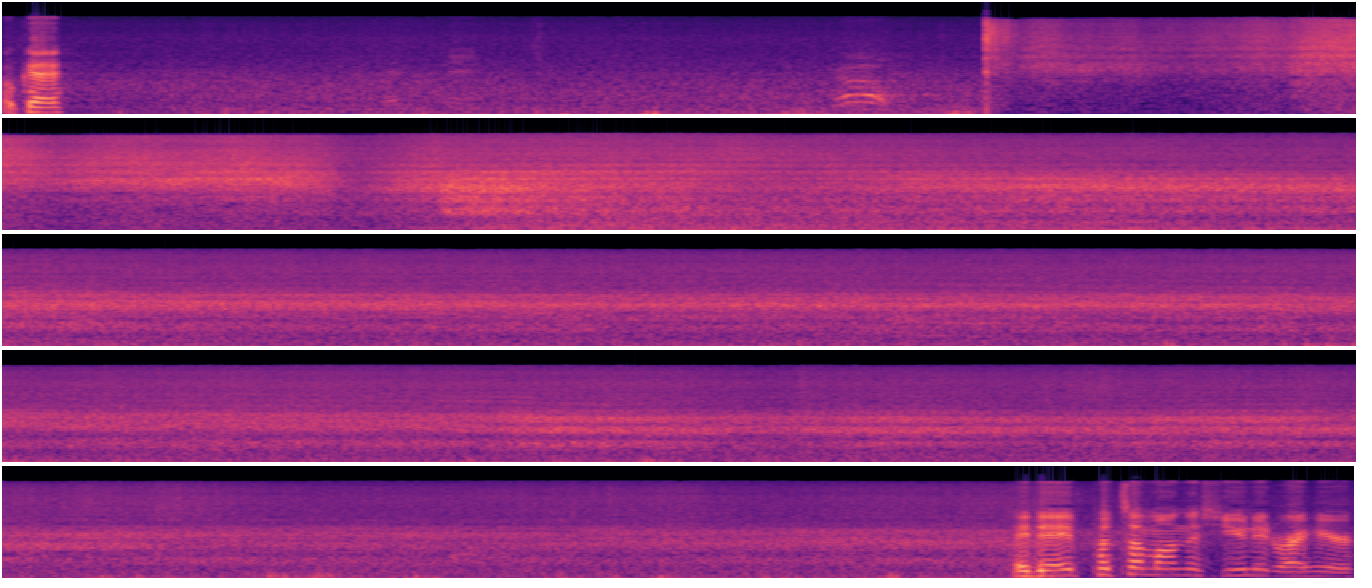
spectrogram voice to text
Okay. Go. Hey Dave, put some on this unit right here.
